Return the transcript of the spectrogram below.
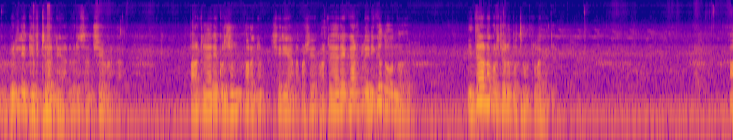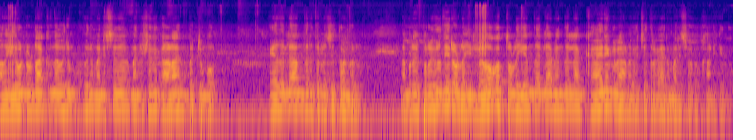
ഒരു വലിയ ഗിഫ്റ്റ് തന്നെയാണ്. ഒരു സംശയം വേണ്ട. പാട്ടുകാരെക്കുറിച്ചും പറഞ്ഞു. ശരിയാണ്. പക്ഷേ പാട്ടുകാരെക്കാട്ടിലും എനിക്ക് തോന്നുന്നത് ഇതാണ് കുറച്ചുകൂടി ബുദ്ധിമുട്ടുള്ള കാര്യം. അത് ഇതുകൊണ്ടുണ്ടാക്കുന്ന ഒരു ഒരു മനുഷ്യന് മനുഷ്യന് കാണാൻ പറ്റുമ്പോൾ ഏതെല്ലാം തരത്തിലുള്ള ചിത്രങ്ങൾ നമ്മുടെ പ്രകൃതിയിലുള്ള ഈ ലോകത്തുള്ള എന്തെല്ലാം എന്തെല്ലാം കാര്യങ്ങളാണ് ഒരു ചിത്രകാരൻ വരച്ചവിടെ കാണിക്കുന്നത്.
